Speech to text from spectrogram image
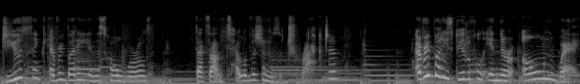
Do you think everybody in this whole world that's on television is attractive? Everybody's beautiful in their own way.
